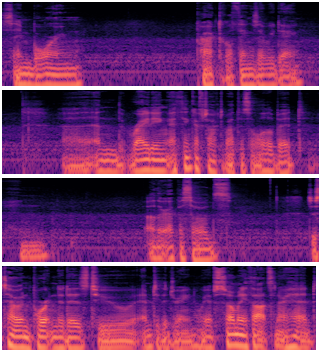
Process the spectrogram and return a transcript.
same boring practical things every day. Uh, and writing, I think I've talked about this a little bit in other episodes, just how important it is to empty the drain. We have so many thoughts in our head,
